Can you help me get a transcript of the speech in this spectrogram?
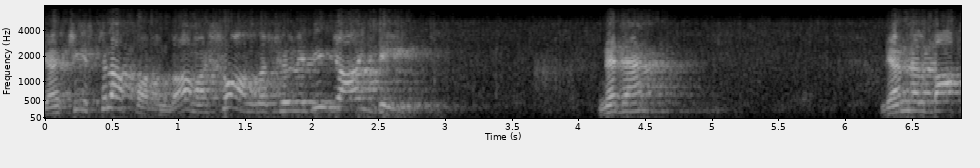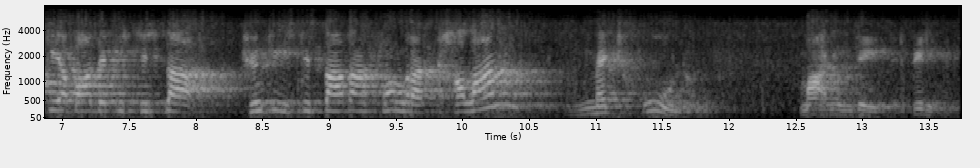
Gerçi istilaf var onda ama şu anda söylediği caiz değil. Neden? Lennel bakiye badel istisna. Çünkü istisnadan sonra kalan meçhulun. Malum değildir, bilinmiyor.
